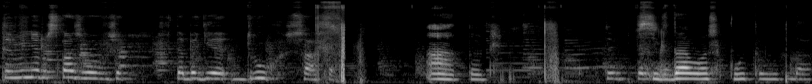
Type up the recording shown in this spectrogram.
Ти мені розказував вже, в тебе є друг Саша. А, точно. Ти Всегда вас путаю. да.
